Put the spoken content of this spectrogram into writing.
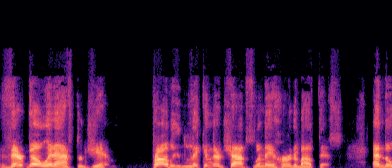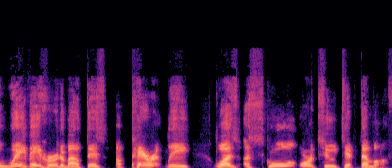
they're going after Jim, probably licking their chops when they heard about this. And the way they heard about this apparently was a school or two tipped them off.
